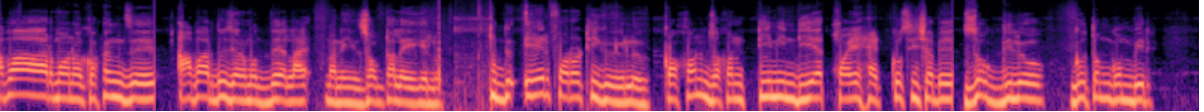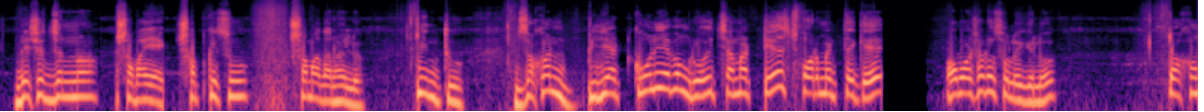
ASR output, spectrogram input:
আবার মনে করেন যে আবার দুইজনের মধ্যে মানে ঝগড়া লেগে গেল। কিন্তু এর পরও ঠিক হয়ে গেল। কখন? যখন টিম ইন্ডিয়ার হয়ে হেড কোচ হিসাবে যোগ দিল গৌতম গম্ভীর, দেশের জন্য সবাই এক, সবকিছু সমাধান হইল। কিন্তু যখন বিরাট কোহলি এবং রোহিত শর্মা টেস্ট ফরম্যাট থেকে অবসরও চলে গেল, তখন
